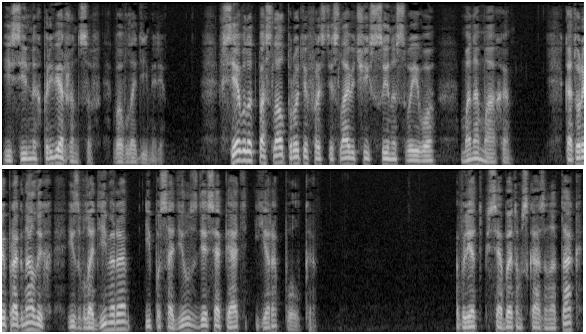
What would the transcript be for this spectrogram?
и сильных приверженцев во Владимире. Всеволод послал против Ростиславичей сына своего, Мономаха, который прогнал их из Владимира и посадил здесь опять Ярополка. В летописи об этом сказано так,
